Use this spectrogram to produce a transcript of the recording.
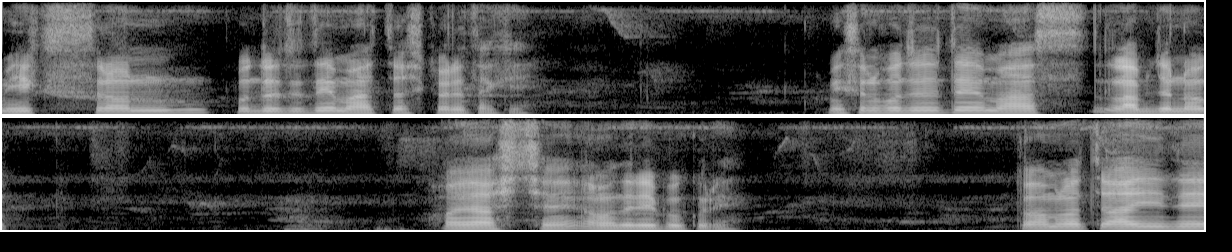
মিশ্রণ পদ্ধতিতে মাছ চাষ করে থাকি। মিশ্রণ পদ্ধতিতে মাছ লাভজনক হয়ে আসছে আমাদের এই পুকুরে। তো আমরা চাই যে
